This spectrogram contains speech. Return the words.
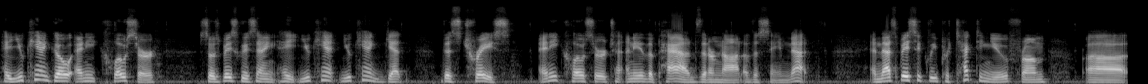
hey, you can't go any closer. So it's basically saying, hey, you can't, you can't get this trace any closer to any of the pads that are not of the same net. And that's basically protecting you from uh,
